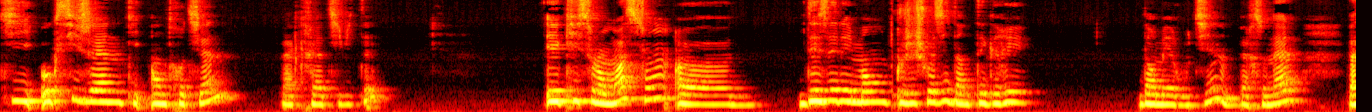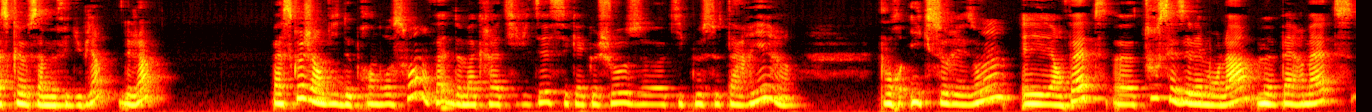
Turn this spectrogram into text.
qui oxygènent, qui entretiennent la créativité et qui selon moi sont euh, des éléments que j'ai choisi d'intégrer dans mes routines personnelles parce que ça me fait du bien déjà. Parce que j'ai envie de prendre soin en fait de ma créativité, c'est quelque chose euh, qui peut se tarir pour X raisons et en fait euh, tous ces éléments là me permettent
